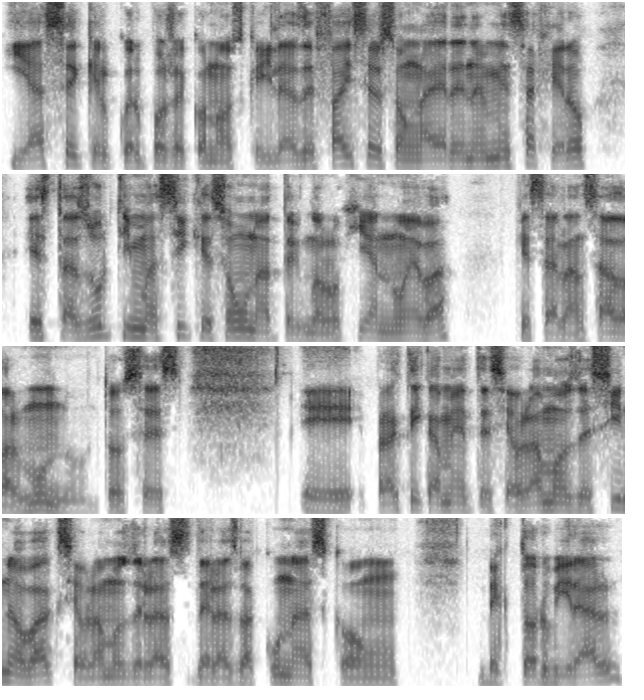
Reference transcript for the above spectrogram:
y hace que el cuerpo reconozca. Y las de Pfizer son ARN mensajero. Estas últimas sí que son una tecnología nueva que se ha lanzado al mundo. Entonces, eh, prácticamente, si hablamos de Sinovac, si hablamos de las, de las vacunas con vector viral,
